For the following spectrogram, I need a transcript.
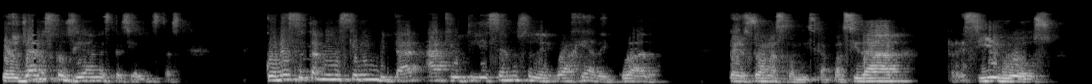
Pero ya nos consideran especialistas. Con esto también les quiero invitar a que utilicemos el lenguaje adecuado. Personas con discapacidad, residuos,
